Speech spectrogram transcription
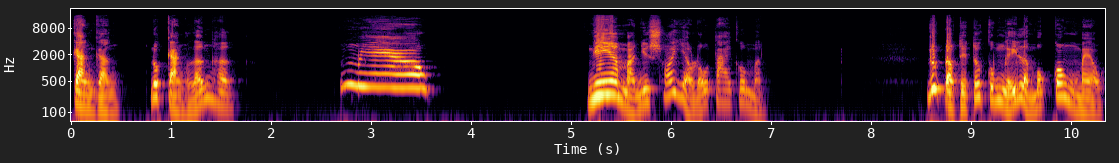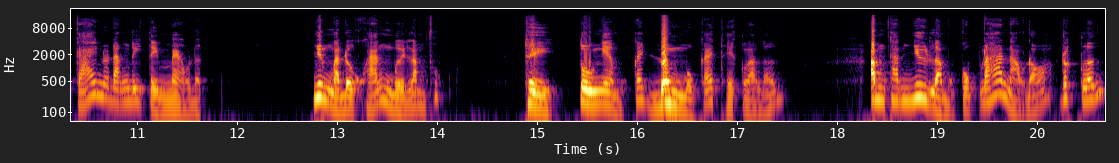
Càng gần, nó càng lớn hơn. Meo. Nghe mà như sói vào lỗ tai của mình. Lúc đầu thì tôi cũng nghĩ là một con mèo cái nó đang đi tìm mèo đực. Nhưng mà được khoảng 15 phút thì tôi nghe một cái đùng một cái thiệt là lớn. Âm thanh như là một cục đá nào đó rất lớn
